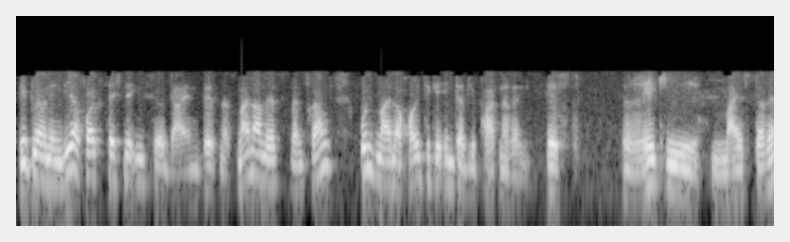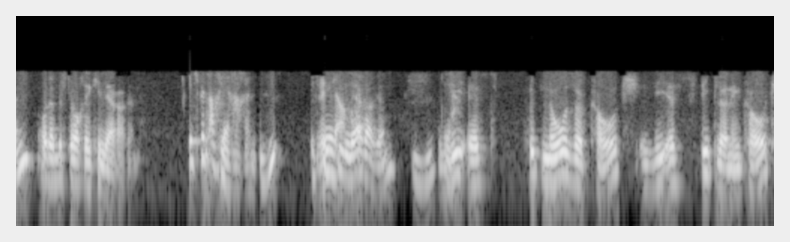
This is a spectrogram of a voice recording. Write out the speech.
Speed Learning, die Erfolgstechniken für dein Business. Mein Name ist Sven Frank und meine heutige Interviewpartnerin ist Reiki-Meisterin oder bist du auch Reiki-Lehrerin? Ich bin auch Lehrerin. Mhm. Reiki-Lehrerin. Mhm. Sie ja. ist Hypnose-Coach, sie ist Speed Learning Coach.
